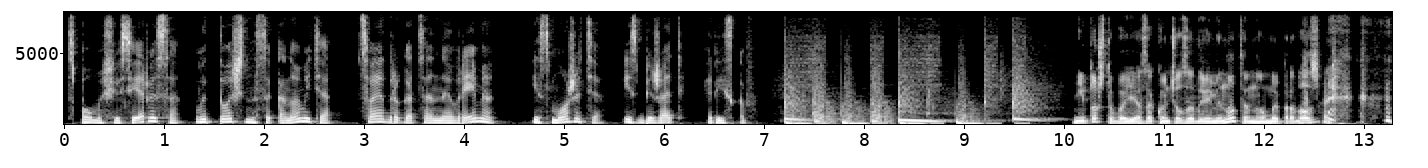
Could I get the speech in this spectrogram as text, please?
С помощью сервиса вы точно сэкономите свое драгоценное время и сможете избежать рисков. Не то чтобы я закончил за две минуты, но мы продолжаем.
